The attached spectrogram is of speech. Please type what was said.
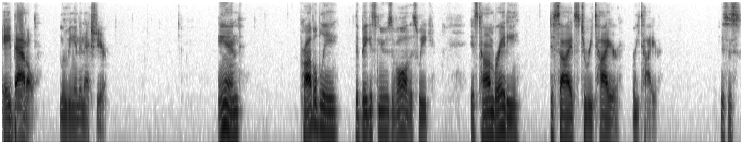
a battle moving into next year. And probably the biggest news of all this week is Tom Brady decides to retire. Retire. This is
